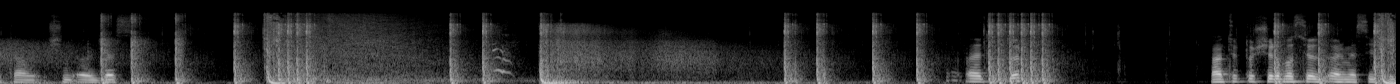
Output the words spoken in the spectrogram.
Evet tamam şimdi öleceğiz. Evet tuttur. Ben Türk tuşları basıyoruz ölmesi için.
